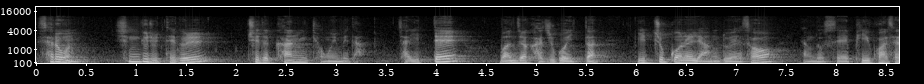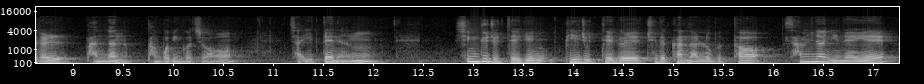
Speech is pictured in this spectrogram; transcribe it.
새로운 신규 주택을 취득한 경우입니다. 자, 이때 먼저 가지고 있던 입주권을 양도해서 양도세 비과세를 받는 방법인 거죠. 자, 이때는 신규 주택인 B주택을 취득한 날로부터 3년 이내에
